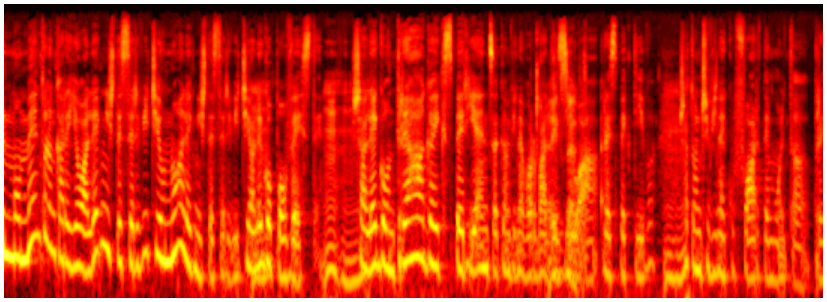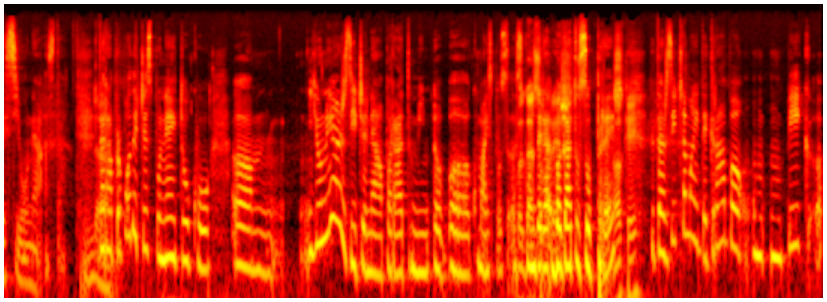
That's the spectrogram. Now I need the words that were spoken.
în momentul în care eu aleg niște servicii, eu nu aleg niște servicii, eu aleg o poveste Mhm. și aleg o întreagă experiență când vine vorba de Exact. ziua respectivă. Și atunci vine cu foarte multă presiune asta. Da. Dar apropo de ce spuneai tu cu... Um, eu nu i-aș zice neapărat, min, uh, uh, cum ai spus, ascunderea, sub preș. băgatul sub preș, Ok. cât aș zice mai degrabă un, un pic uh,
